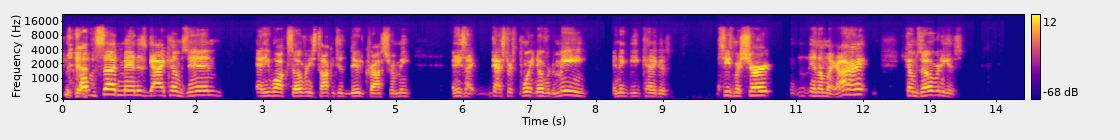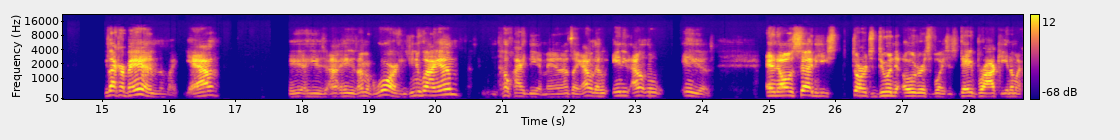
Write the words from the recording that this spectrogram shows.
Yeah. all of a sudden, man, this guy comes in and he walks over and he's talking to the dude across from me. And he's like, guy starts pointing over to me. And then he kind of goes, sees my shirt. And I'm like, all right. He comes over and he goes, You like our band? I'm like, Yeah. He, he's, he goes, I'm a Gwar. He goes, You know who I am? No idea, man. I was like, I don't know who any, I don't know any of those. And all of a sudden, he starts doing the Oderus voices, Dave Brockie. And I'm like,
